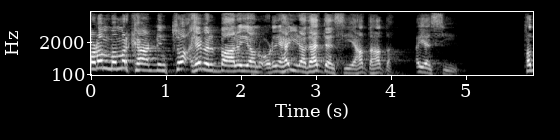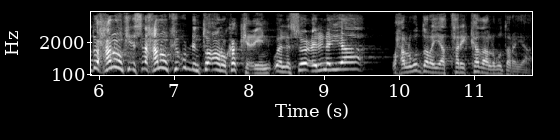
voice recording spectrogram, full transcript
odhanba markaan dhinto hebel baale yaanu odhan ha yidhahda haddaan siiyey hadda hadda ayaan siiyey. Hadduu xanuunkii isla xanuunkii u dhinto aanu ka kicin. Waa la soo celinayaa waxaa lagu darayaa tarikadaa lagu darayaa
